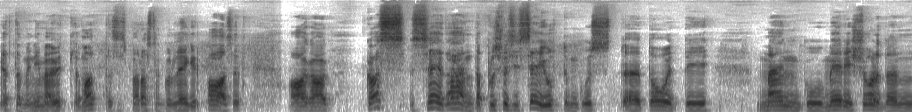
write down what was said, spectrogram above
jätame nime ütlemata, sest pärast on kolleegid pahased. aga kas see tähendab, pluss veel siis see juhtum, kus äh, toodi mängu Mary Jordan,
